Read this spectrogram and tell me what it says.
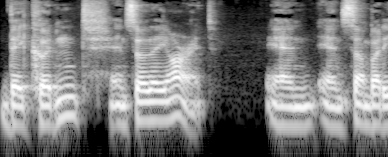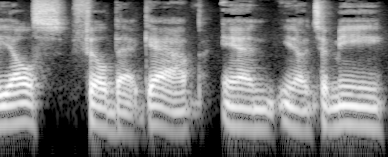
they couldn't and so they aren't. And and somebody else filled that gap. And you know to me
